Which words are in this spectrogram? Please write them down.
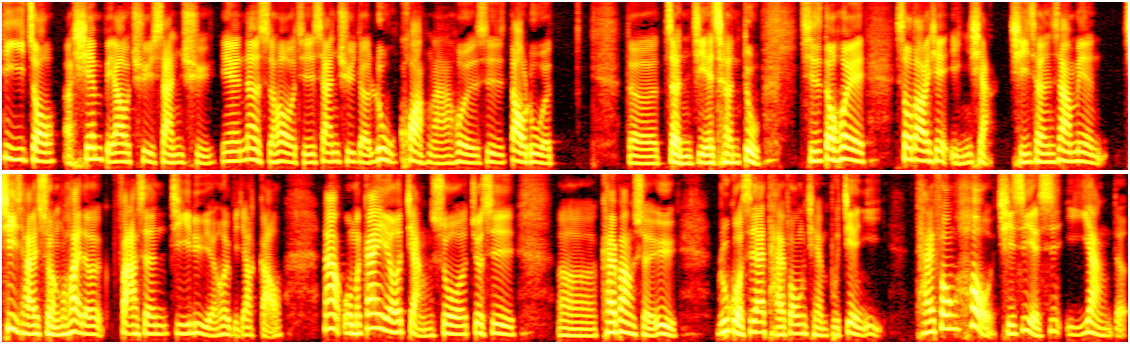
第一周啊，先不要去山区，因为那时候其实山区的路况啊，或者是道路的的整洁程度，其实都会受到一些影响，骑乘上面器材损坏的发生几率也会比较高。那我们刚也有讲说，就是呃，开放水域，如果是在台风前不建议。台风后其实也是一样的，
